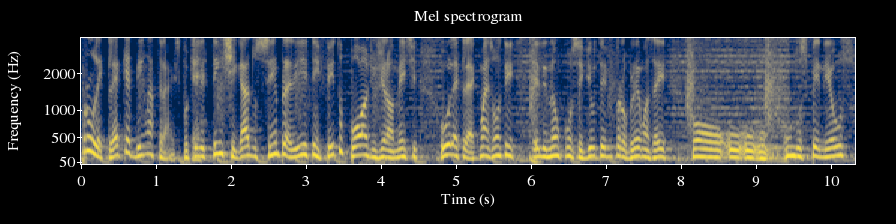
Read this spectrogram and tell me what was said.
Pro Leclerc é bem lá atrás, porque ele tem chegado sempre ali, tem feito pódio geralmente o Leclerc. Mas ontem ele não conseguiu, teve problemas aí com o- o- o- um dos pneus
